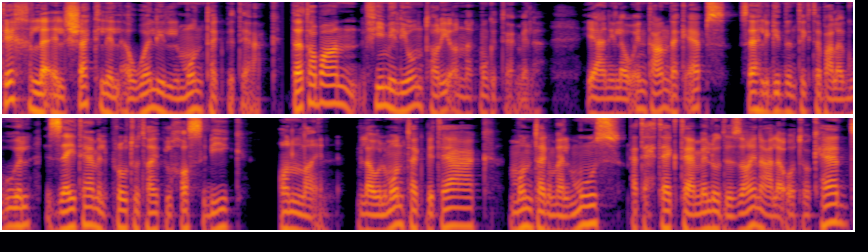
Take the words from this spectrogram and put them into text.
تخلق الشكل الأولي للمنتج بتاعك. ده طبعا في مليون طريقة إنك ممكن تعملها. يعني لو انت عندك apps سهل جدا تكتب على جوجل إزاي تعمل prototype الخاص بيك اونلاين لو المنتج بتاعك منتج ملموس هتحتاج تعمله design على AutoCAD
